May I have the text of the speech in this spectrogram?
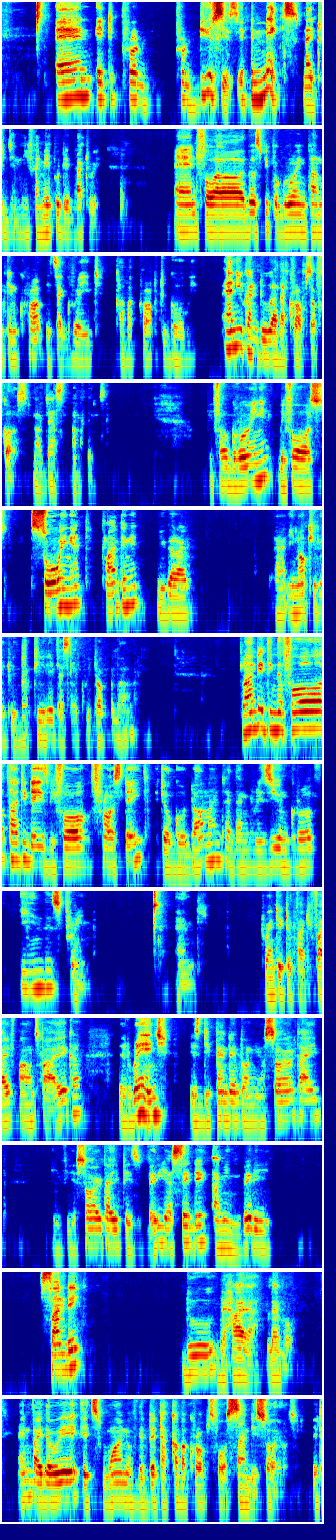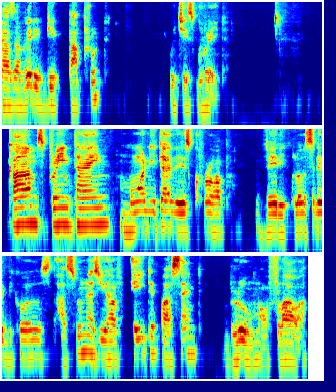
and it produces produces, it makes nitrogen, if I may put it that way. And for those people growing pumpkin crop, it's a great cover crop to go with. And you can do other crops, of course, not just pumpkins. Before growing it, before sowing it, planting it, you gotta uh, inoculate with bacteria, just like we talked about. Plant it in the fall, 30 days before frost date it will go dormant and then resume growth in the spring. And 20 to 35 pounds per acre. The range is dependent on your soil type. If your soil type is very acidic, I mean very sandy, do the higher level. And by the way, it's one of the better cover crops for sandy soils. It has a very deep taproot, which is great. Come springtime, monitor this crop very closely because as soon as you have 80% bloom or flower,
